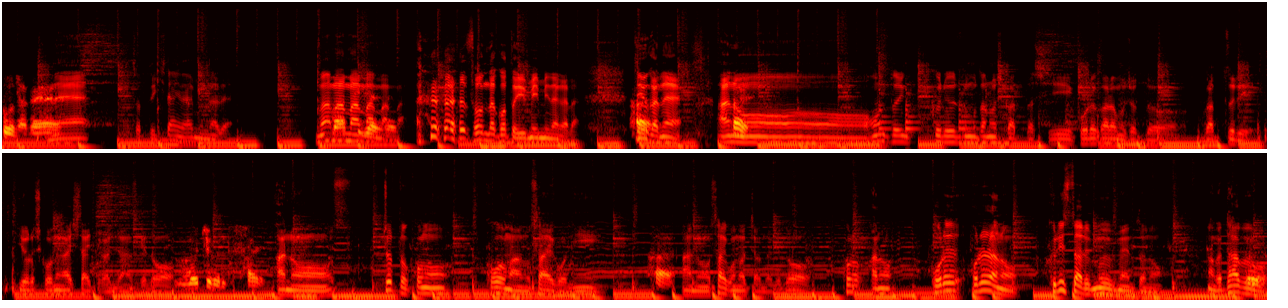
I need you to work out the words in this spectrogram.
そうだね。ね。ちょっと行きたいなみんなでまあまあまあまあまあまあ そんなこと夢見ながらっていうかねあのー本当にクルーズも楽しかったしこれからもちょっとがっつりよろしくお願いしたいって感じなんですけどもちろんです。はい。あのーちょっとこのコーナーの最後にはい。あの最後になっちゃうんだけどこのあの俺俺らのクリスタルムーブメントのなんかダブを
